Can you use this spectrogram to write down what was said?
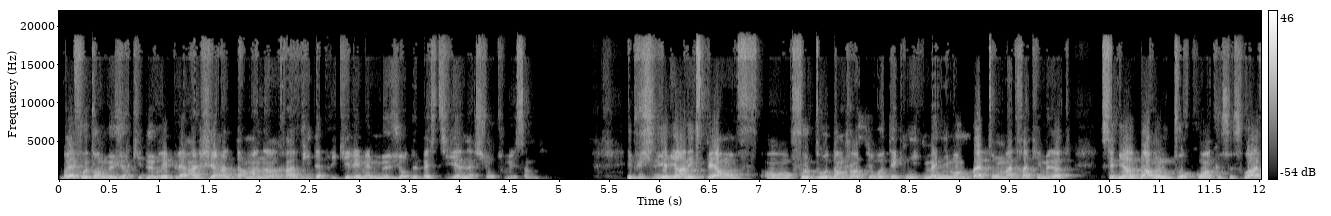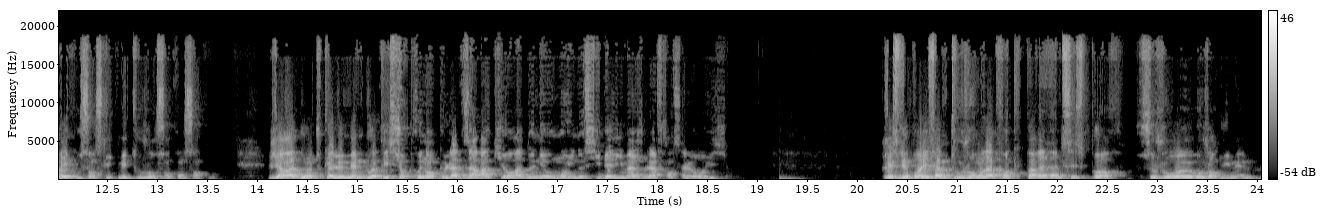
Bref, autant de mesures qui devraient plaire à Gérald Darmanin, ravi d'appliquer les mêmes mesures de Bastille à Nation tous les samedis. Et puis, s'il y a bien un expert en, photo d'engins pyrotechniques, maniement de bâtons, matraques et menottes, c'est bien le baron de Tourcoing, que ce soit avec ou sans slip, mais toujours sans consentement. Gérald, ou en tout cas le même doigté surprenant que Lazara, qui aura donné au moins une aussi belle image de la France à l'Eurovision. Respect pour les femmes toujours, on apprend que par RMC Sport, ce jour, euh, aujourd'hui même,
